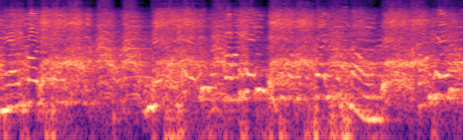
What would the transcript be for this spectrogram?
Now I go to go ahead, go ahead and put on the crisis now. Go ahead.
